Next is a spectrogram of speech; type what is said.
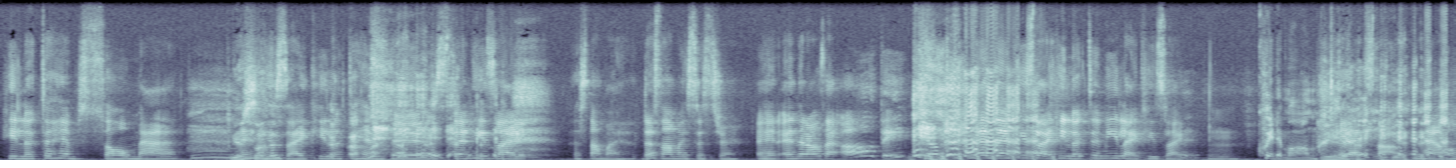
He looked at him so mad. Your and son. he's like, he looked at him pissed, and he's like, "That's not my, that's not my sister." And and then I was like, "Oh, thank you." and then he's like, he looked at me like he's like, mm, Quit it, mom. Yeah. Right? "Stop now."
